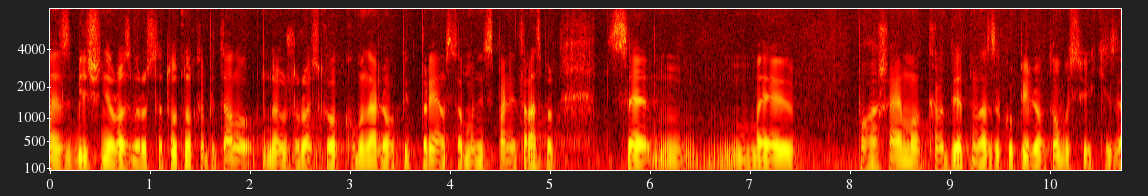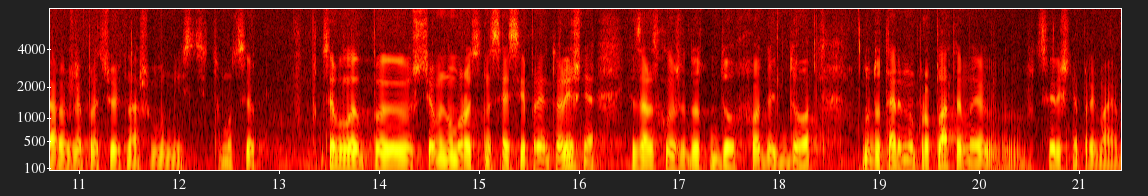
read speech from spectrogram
е, збільшення розміру статутного капіталу е, Ужгородського комунального підприємства Муніципальний транспорт. Це ми погашаємо кредит на закупівлю автобусів, які зараз вже працюють в нашому місті. Тому це. Це було е, ще в минулому році на сесії прийнято рішення, і зараз, коли вже доходить до, ну, до терміну проплати, ми це рішення приймаємо.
